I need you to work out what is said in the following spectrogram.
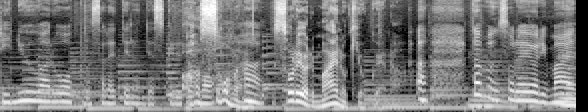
リニューアルオープンされてるんですけれども。あそうなんや、はい、それより前の記憶やな。多分それより前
